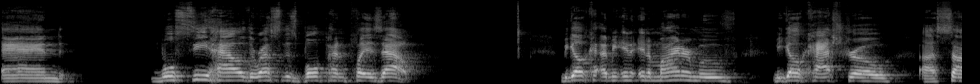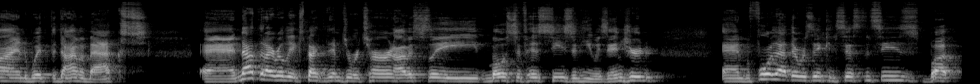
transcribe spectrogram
and we'll see how the rest of this bullpen plays out. Miguel, I mean, in, in a minor move, Miguel Castro uh, signed with the Diamondbacks. And not that I really expected him to return. Obviously, most of his season he was injured. And before that, there was inconsistencies. But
